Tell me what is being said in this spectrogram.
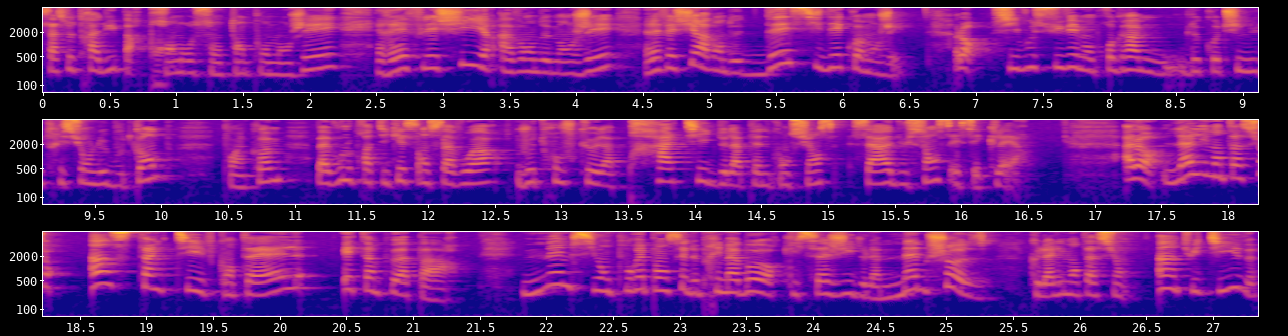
ça se traduit par prendre son temps pour manger, réfléchir avant de manger, réfléchir avant de décider quoi manger. Alors, si vous suivez mon programme de coaching nutrition Le bah, vous le pratiquez sans savoir. Je trouve que la pratique de la pleine conscience, ça a du sens et c'est clair. Alors, l'alimentation instinctive, quant à elle, est un peu à part. Même si on pourrait penser de prime abord qu'il s'agit de la même chose que l'alimentation intuitive,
